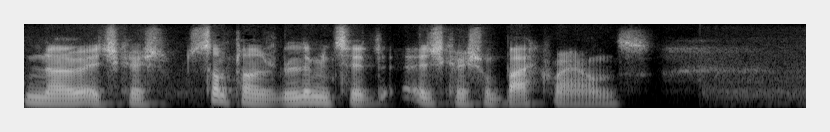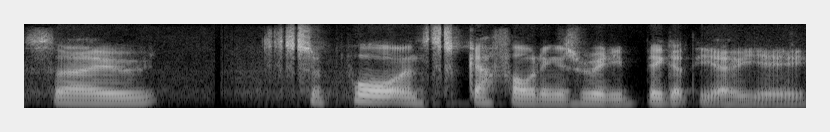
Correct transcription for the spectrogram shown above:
no education, sometimes limited educational backgrounds so support and scaffolding is really big at the OU,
